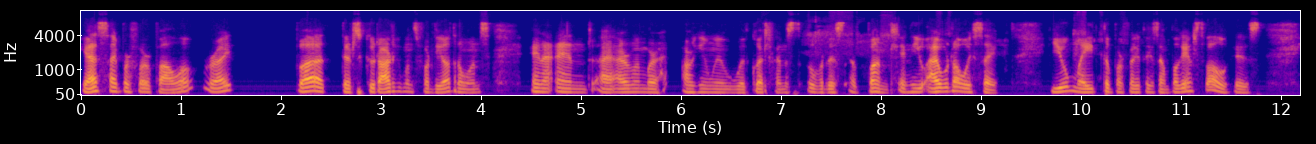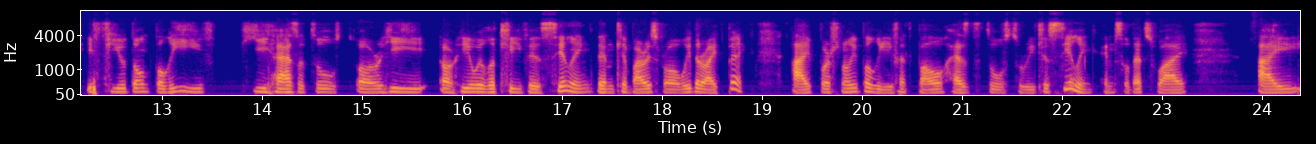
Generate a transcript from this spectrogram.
yes, I prefer Paolo, right? But there's good arguments for the other ones. And and I, remember arguing with Clutch fans over this a bunch. And you, I would always say, you made the perfect example against Paul. Is if you don't believe he has a tool or he or he will achieve his ceiling, then Jabari is probably the right pick. I personally believe that Paul has the tools to reach his ceiling, and so that's why I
